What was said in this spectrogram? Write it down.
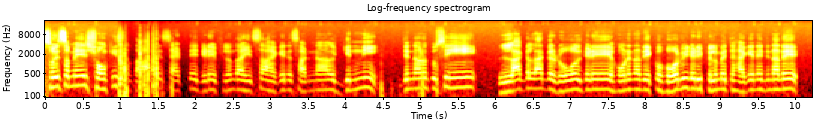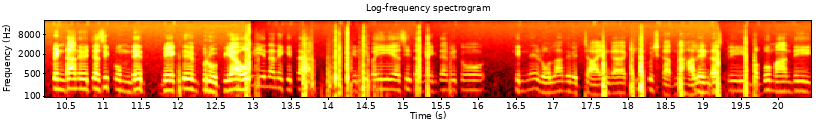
ਸੋ ਇਸ ਸਮੇਂ ਸ਼ੌਂਕੀ ਸਰਦਾਰ ਦੇ ਸੈੱਟ ਤੇ ਜਿਹੜੇ ਫਿਲਮ ਦਾ ਹਿੱਸਾ ਹੈਗੇ ਨੇ ਸਾਡੇ ਨਾਲ ਗਿੰਨੀ, ਜਿਨ੍ਹਾਂ ਨੂੰ ਤੁਸੀਂ ਅਲੱਗ-ਅਲੱਗ ਰੋਲ ਜਿਹੜੇ, ਹੁਣ ਇਹਨਾਂ ਦੇ ਇੱਕ ਹੋਰ ਵੀ ਜਿਹੜੀ ਫਿਲਮ ਵਿੱਚ ਹੈਗੇ ਨੇ, ਜਿਨ੍ਹਾਂ ਦੇ ਪਿੰਡਾਂ ਦੇ ਵਿੱਚ ਅਸੀਂ ਘੁੰਮਦੇ ਵੇਖਦੇ ਭਰੂਪੀਆ ਉਹ ਵੀ ਇਹਨਾਂ ਨੇ ਕੀਤਾ। ਗਿੰਨੀ ਬਈ ਅਸੀਂ ਤਾਂ ਵੇਖਦੇ ਹਾਂ ਵੀ ਤੂੰ ਕਿੰਨੇ ਰੋਲਾਂ ਦੇ ਵਿੱਚ ਆਏਗਾ, ਕੀ ਕੁਝ ਕਰਨਾ। ਹਾਲੇ ਇੰਡਸਟਰੀ ਬੱਬੂ ਮਾਨ ਦੀ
